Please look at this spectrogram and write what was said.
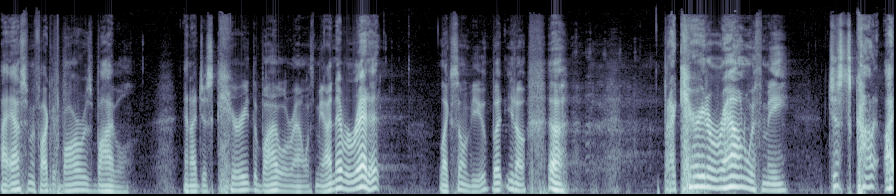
I asked him if I could borrow his Bible, and I just carried the Bible around with me. I never read it, like some of you, but you know, uh, but I carried it around with me. Just kind of, I,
